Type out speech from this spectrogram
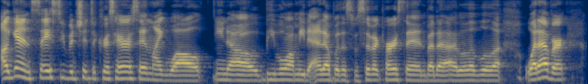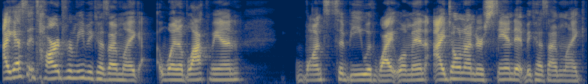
again say stupid shit to Chris Harrison, like, well, you know, people want me to end up with a specific person, but uh, blah, blah, blah, whatever. I guess it's hard for me because I'm like, when a black man wants to be with white women, I don't understand it because I'm like,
